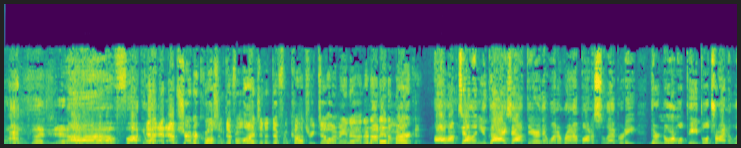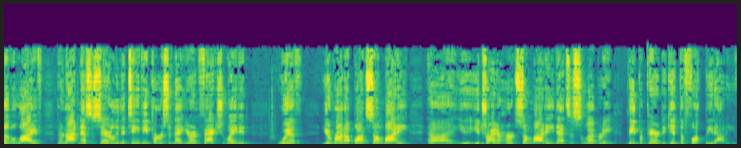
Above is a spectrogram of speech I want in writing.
I, am glad you added that. Oh fuck! it. And, What- and I'm sure they're crossing different lines in a different country too. I mean, uh, they're not in America. All I'm telling you guys out there that want to run up on a celebrity, they're normal people trying to live a life. They're not necessarily the TV person that you're infatuated with. You run up on somebody, uh, you, you try to hurt somebody that's a celebrity, be prepared to get the fuck beat out of you.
